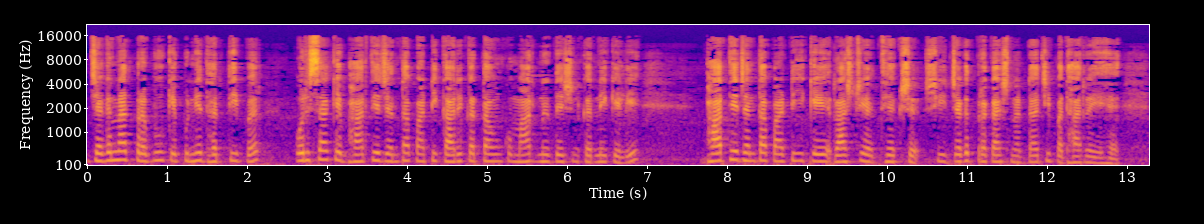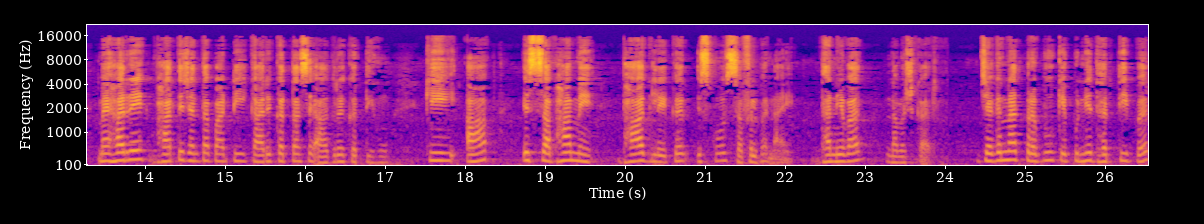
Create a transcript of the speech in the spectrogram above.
जगन्नाथ प्रभु के पुण्य धरती पर ओडिशा के भारतीय जनता पार्टी कार्यकर्ताओं को मार्ग निर्देशन करने के लिए भारतीय जनता पार्टी के राष्ट्रीय अध्यक्ष श्री जगत प्रकाश नड्डा जी पधार रहे हैं। मैं हर एक भारतीय जनता पार्टी कार्यकर्ता से आग्रह करती हूँ कि आप इस सभा में भाग लेकर इसको सफल बनाएँ। धन्यवाद, नमस्कार। जगन्नाथ प्रभु के पुण्य धरती पर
